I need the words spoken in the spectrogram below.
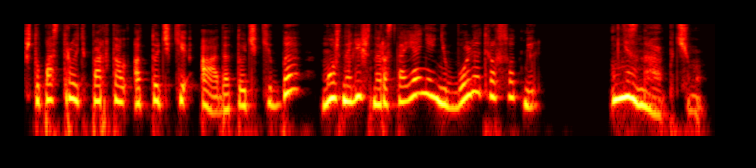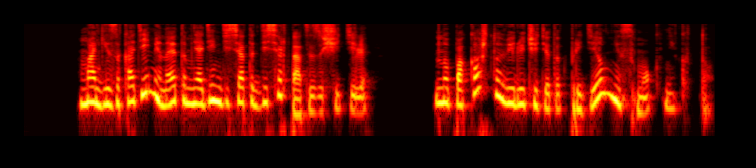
что построить портал от точки А до точки Б можно лишь на расстоянии не более 300 миль. Не знаю почему. Маги из Академии на этом не один десяток диссертаций защитили. Но пока что увеличить этот предел не смог никто.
